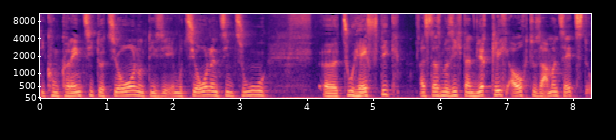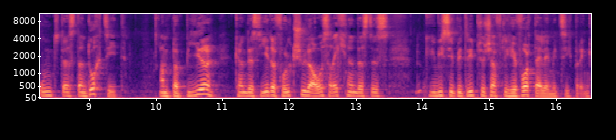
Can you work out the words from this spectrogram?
die Konkurrenzsituation und diese Emotionen sind zu, äh, zu heftig, als dass man sich dann wirklich auch zusammensetzt und das dann durchzieht. Am Papier kann das jeder Volksschüler ausrechnen, dass das gewisse betriebswirtschaftliche Vorteile mit sich bringt.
